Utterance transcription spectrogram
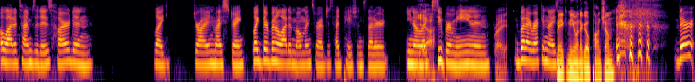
a lot of times it is hard and like drawing my strength. Like there've been a lot of moments where I've just had patients that are, you know, Yeah. like super mean and right but I recognize Make me want to go punch them. they're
